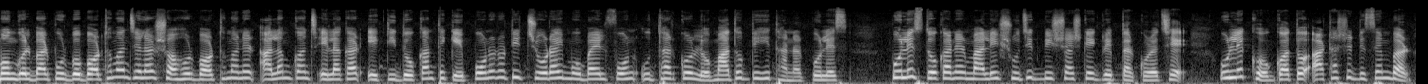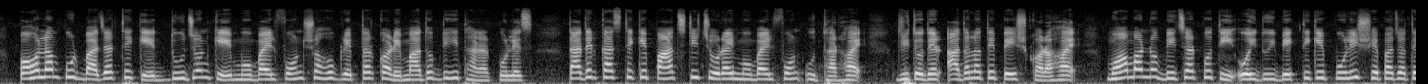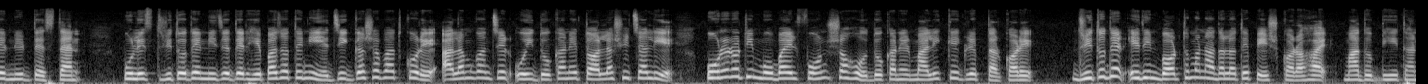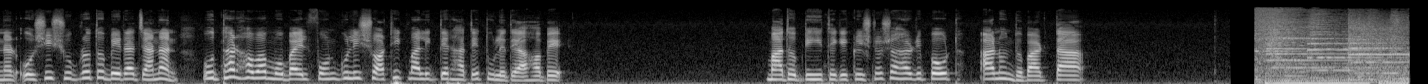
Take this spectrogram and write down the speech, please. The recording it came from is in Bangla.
মঙ্গলবার পূর্ব বর্ধমান জেলার শহর বর্ধমানের আলমগঞ্জ এলাকার একটি দোকান থেকে পনেরোটি চোরাই মোবাইল ফোন উদ্ধার করল মাধবডিহি থানার পুলিশ। পুলিশ দোকানের মালিক সুজিত বিশ্বাসকে গ্রেপ্তার করেছে। উল্লেখ্য, গত আঠাশে ডিসেম্বর পহলামপুর বাজার থেকে দুজনকে মোবাইল ফোন সহ গ্রেপ্তার করে মাধবডিহি থানার পুলিশ। তাদের কাছ থেকে পাঁচটি চোরাই মোবাইল ফোন উদ্ধার হয়। ধৃতদের আদালতে পেশ করা হয়। মহামান্য বিচারপতি ওই দুই ব্যক্তিকে পুলিশ হেফাজতের নির্দেশ দেন। পুলিশ ধৃতদের নিজেদের হেফাজতে নিয়ে জিজ্ঞাসাবাদ করে আলমগঞ্জের ওই দোকানে তল্লাশি চালিয়ে পনেরোটি মোবাইল ফোন সহ দোকানের মালিককে গ্রেপ্তার করে। ধৃতদের এদিন বর্ধমান আদালতে পেশ করা হয়। মাধবদিহি থানার ওসি সুব্রত বেরা জানান, উদ্ধার হওয়া মোবাইল ফোনগুলি সঠিক মালিকদের হাতে তুলে দেওয়া হবে। মাধবডিহি থেকে কৃষ্ণ সাহার রিপোর্ট, আনন্দ বার্তা।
